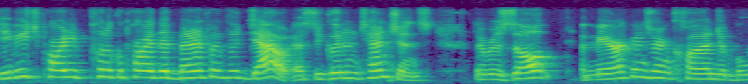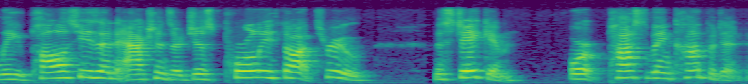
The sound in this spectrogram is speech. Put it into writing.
Give each party, political party, the benefit of the doubt as to good intentions. The result Americans are inclined to believe policies and actions are just poorly thought through, mistaken, or possibly incompetent,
